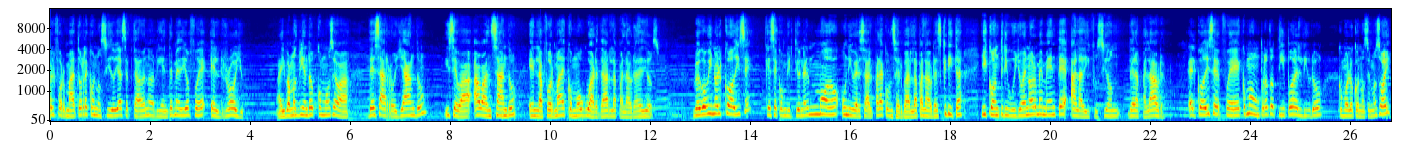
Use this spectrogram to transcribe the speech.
el formato reconocido y aceptado en Oriente Medio fue el rollo. Ahí vamos viendo cómo se va desarrollando y se va avanzando en la forma de cómo guardar la palabra de Dios. Luego vino el códice, que se convirtió en el modo universal para conservar la palabra escrita y contribuyó enormemente a la difusión de la palabra. El códice fue como un prototipo del libro como lo conocemos hoy,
